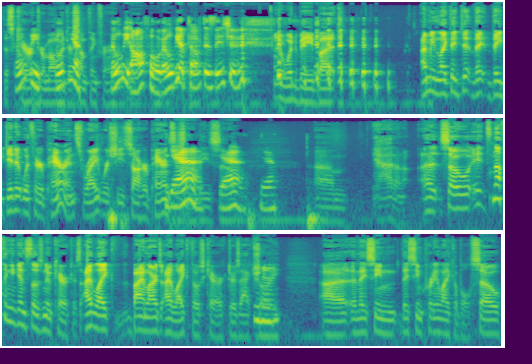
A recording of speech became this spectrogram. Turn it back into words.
this That character be- moment or a- something for her. That would be awful. That would be a tough decision. It would be, but I mean, like they did they they did it with her parents, right? Where she saw her parents yeah. zombies. So, Yeah. Yeah. yeah, I don't know. Uh, so it's nothing against those new characters. I like, by and large, I like those characters actually, uh, and they seem they seem pretty likable. So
